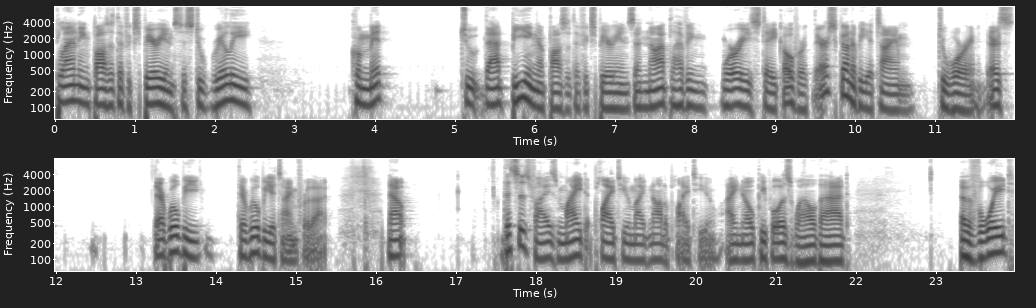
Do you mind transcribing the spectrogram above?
planning positive experiences to really commit to that being a positive experience and not having worries take over. There's going to be a time to worry. There's there will be there will be a time for that. Now, this advice might apply to you, might not apply to you. I know people as well that avoid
